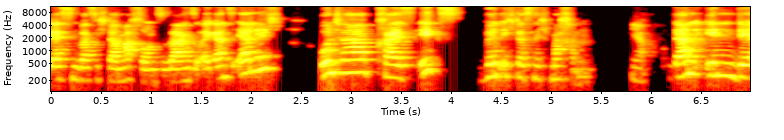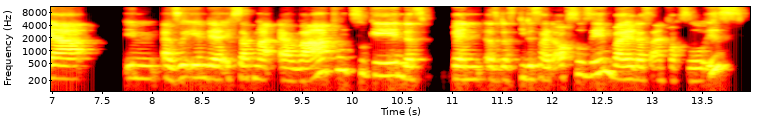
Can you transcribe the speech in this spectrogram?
dessen, was ich da mache und zu sagen, so ey, ganz ehrlich, unter Preis X will ich das nicht machen. Ja. Dann in der, in, also in der, ich sag mal, Erwartung zu gehen, dass wenn, also dass die das halt auch so sehen, weil das einfach so ist,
